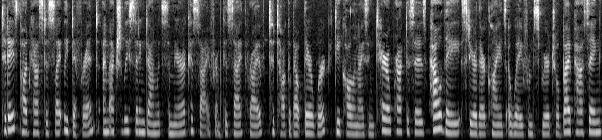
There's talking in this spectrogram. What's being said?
Today's podcast is slightly different. I'm actually sitting down with Samira Kasai from Kasai Thrive to talk about their work decolonizing tarot practices, how they steer their clients away from spiritual bypassing,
